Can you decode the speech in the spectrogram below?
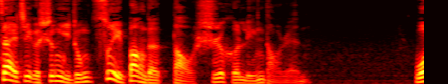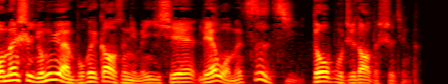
在这个生意中最棒的导师和领导人。我们是永远不会告诉你们一些连我们自己都不知道的事情的。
